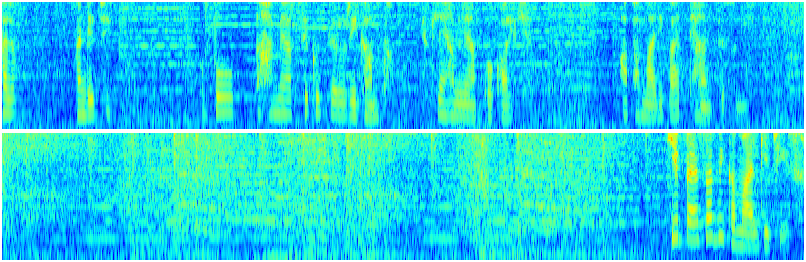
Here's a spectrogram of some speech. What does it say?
हेलो पंडित जी। वो हमें आपसे कुछ ज़रूरी काम था इसलिए हमने आपको कॉल किया। आप हमारी बात ध्यान से सुनिए। ये पैसा भी कमाल की चीज़ है।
